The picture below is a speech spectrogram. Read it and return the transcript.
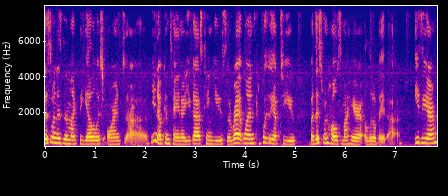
This one is in like the yellowish orange, uh, you know, container. You guys can use the red one, completely up to you. But this one holds my hair a little bit uh, easier.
